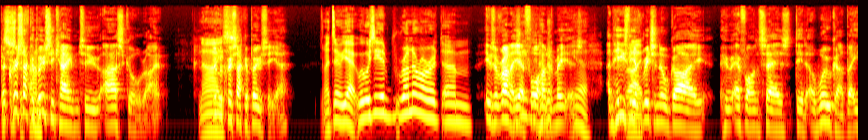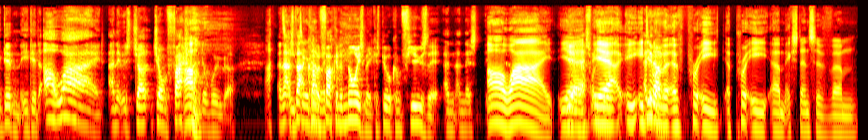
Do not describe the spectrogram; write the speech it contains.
But He's Chris. Akabusi came to our school, right? Remember Chris Akabusi? Yeah, I do, yeah. Was he a runner or a. Um, he was a runner. Was Yeah, he- four hundred meters. yeah. and he's Right. the original guy who everyone says did a wooga, but he didn't. He did a wide, and it was jo- John Fashanu Oh. did a wooga. And that's that kind of a- fucking annoys me because people confuse it, and and there's Oh, wide. Yeah, Yeah, that's what yeah. he did. He, he did have a, a pretty, a pretty um, extensive um,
